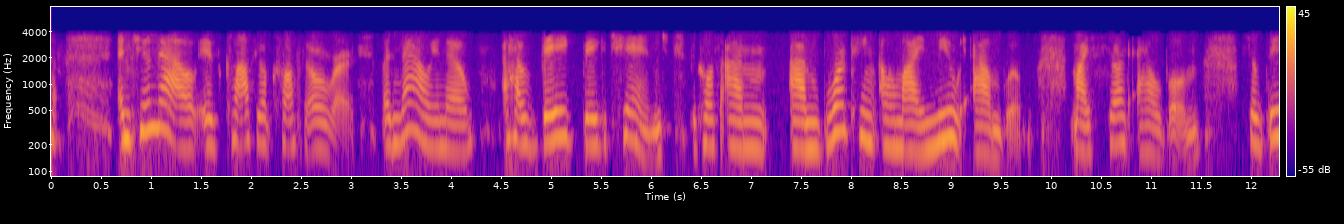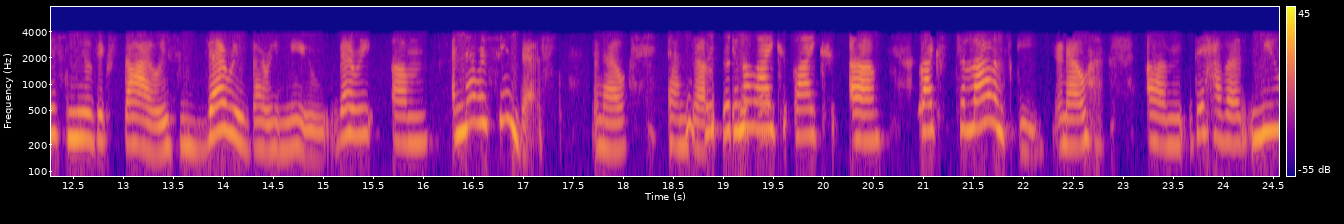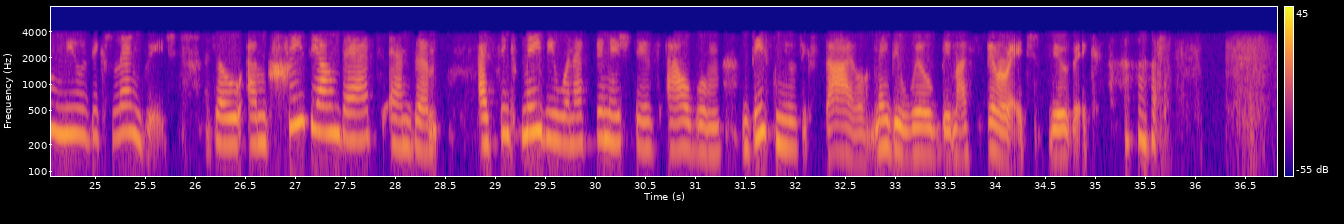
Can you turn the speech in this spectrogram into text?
Until now, it's classical crossover, but now you know I have big, big change because I'm I'm working on my new album, my third album. So this music style is very, very new. Very um, I never seen this, you know, and uh, you know like like uh, like Stelansky, you know, um, they have a new music language. So I'm crazy on that, and um, I think maybe when I finish this album, this music style maybe will be my spirit music.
